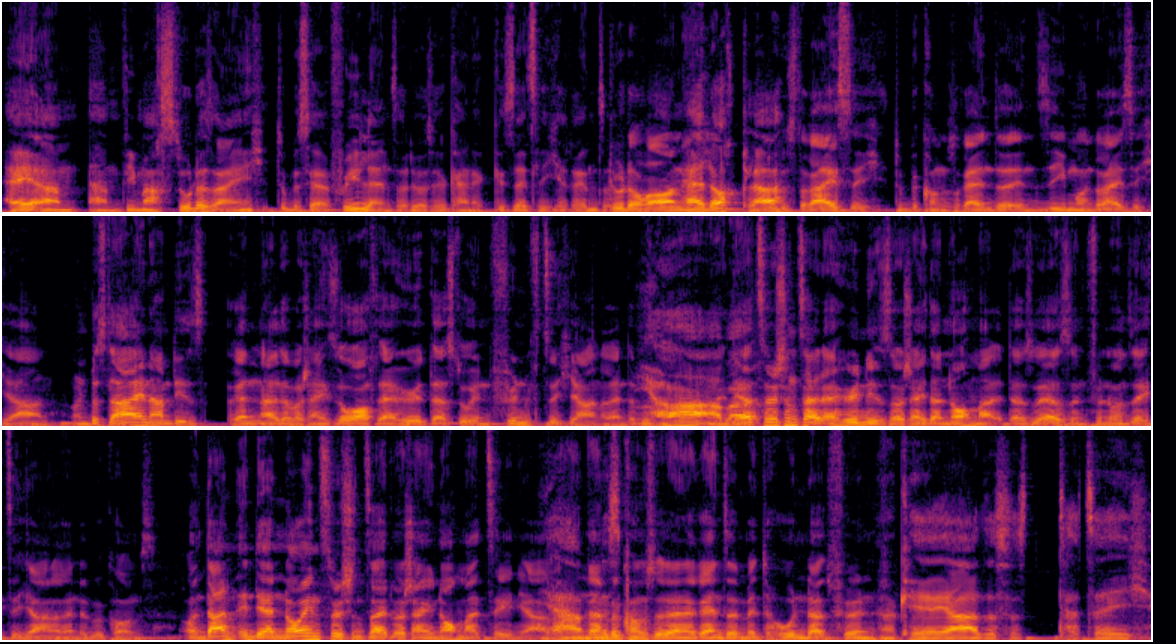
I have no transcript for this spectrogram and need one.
Hey, ähm, ähm, wie machst du das eigentlich? Du bist ja Freelancer, du hast ja keine gesetzliche Rente. Du doch auch nicht. Ja, doch, klar. Du bist 30, du bekommst Rente in 37 Jahren. Und bis dahin haben die das Rentenalter wahrscheinlich so oft erhöht, dass du in 50 Jahren Rente bekommst. Ja, aber- In der Zwischenzeit erhöhen die das wahrscheinlich dann nochmal, dass du erst in 65 Jahren Rente bekommst. Und dann in der neuen Zwischenzeit wahrscheinlich nochmal 10 Jahre. Ja, Und dann das- bekommst du deine Rente mit 105. Okay, ja, das ist tatsächlich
